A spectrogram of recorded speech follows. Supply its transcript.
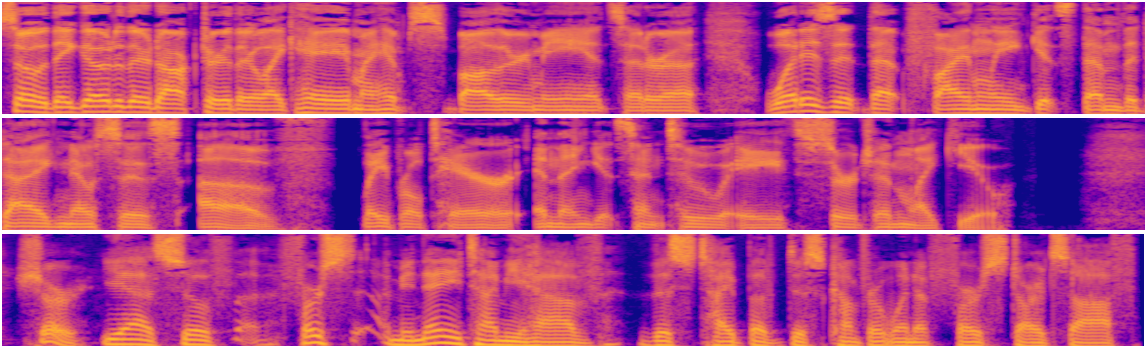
so they go to their doctor. They're like, "Hey, my hip's bothering me, etc." What is it that finally gets them the diagnosis of labral tear, and then get sent to a surgeon like you? Sure. Yeah. So first, I mean, anytime you have this type of discomfort when it first starts off,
